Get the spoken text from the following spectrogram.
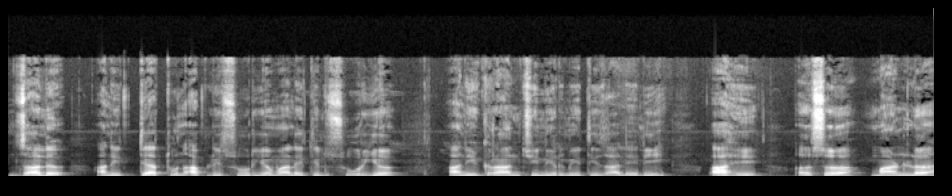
झालं आणि त्यातून आपली सूर्यमालेतील सूर्य आणि ग्रहांची निर्मिती झालेली आहे असं मानलं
